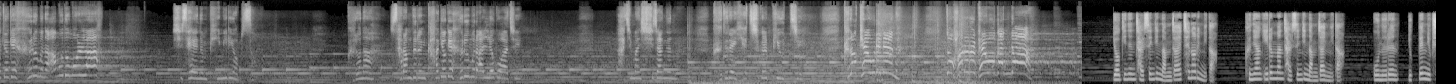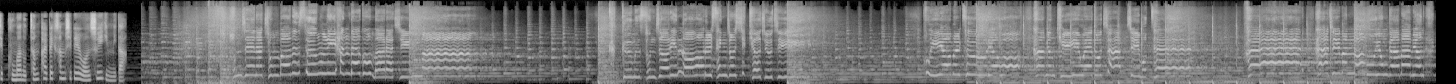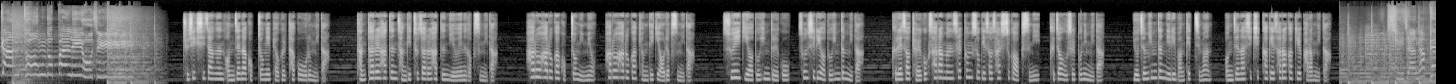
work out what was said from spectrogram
가격의 흐름은 아무도 몰라. 시세에는 비밀이 없어. 그러나 사람들은 가격의 흐름을 알려고 하지. 하지만 시장은 그들의 예측을 비웃지. 그렇게 우리는 또 하루를 배워간다. 여기는 잘생긴 남자의 채널입니다. 그냥 이름만 잘생긴 남자입니다. 오늘은 669만 5,831원 수익입니다. 언제나 존버는 승리한다고 말하지만 가끔은 손절이 너를 생존시켜주지 위험을 두려 주식시장은 언제나 걱정의 벽을 타고 오릅니다. 단타를 하든 장기 투자를 하든 예외는 없습니다. 하루하루가 걱정이며 하루하루가 견디기 어렵습니다. 수익이어도 힘들고 손실이어도 힘듭니다. 그래서 결국 사람은 슬픔 속에서 살 수가 없으니 그저 웃을 뿐입니다. 요즘 힘든 일이 많겠지만 언제나 씩씩하게 살아가길 바랍니다. 시장 앞에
